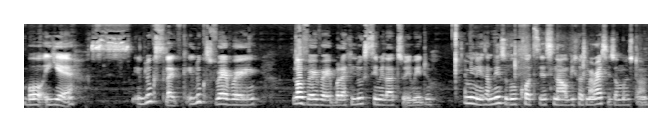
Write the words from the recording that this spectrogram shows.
But yeah it looks like it looks very very not very very but like it looks similar to ewedu. I mean i'm going to go cut this now because my rice is almost done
